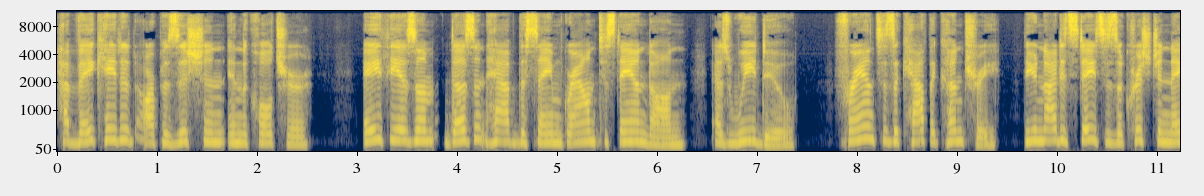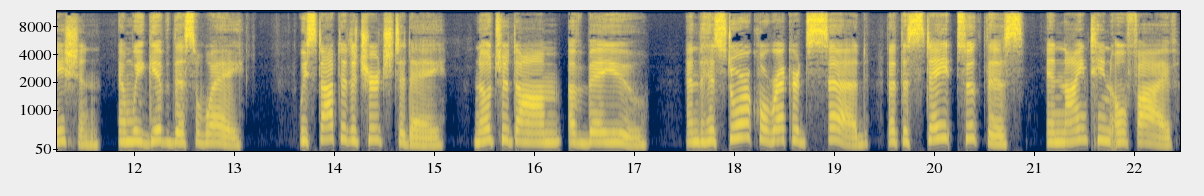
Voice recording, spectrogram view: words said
have vacated our position in the culture. Atheism doesn't have the same ground to stand on as we do. France is a Catholic country. The United States is a Christian nation, and we give this away. We stopped at a church today, Notre Dame of Bayeux, and the historical records said that the state took this in 1905.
